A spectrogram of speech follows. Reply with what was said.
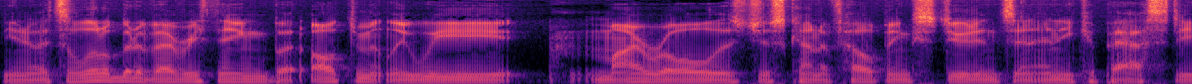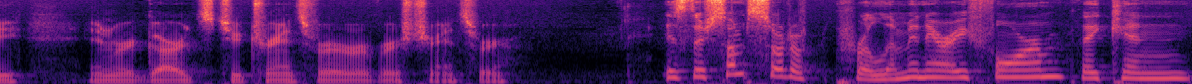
you know it's a little bit of everything but ultimately we my role is just kind of helping students in any capacity in regards to transfer or reverse transfer is there some sort of preliminary form they can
